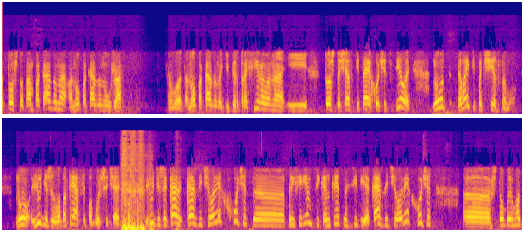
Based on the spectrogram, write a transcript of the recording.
то, что там показано, оно показано ужасно. Вот, оно показано гипертрофировано, и то, что сейчас Китай хочет сделать, ну вот давайте по-честному. Ну, люди же лоботрясы по большей части. Люди же, ка- каждый человек хочет э, преференций конкретно себе. Каждый человек хочет, э, чтобы вот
